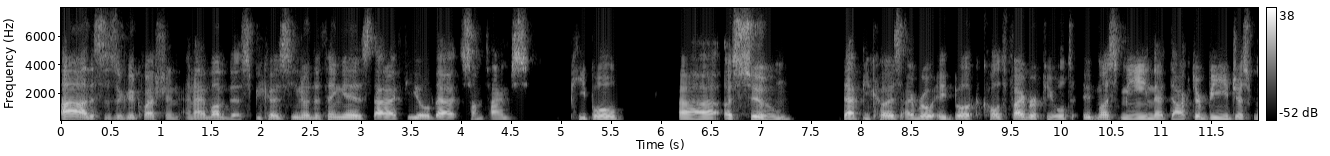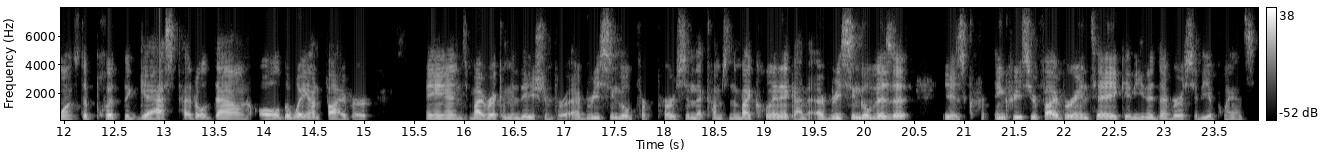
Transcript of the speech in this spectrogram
Ah, this is a good question. And I love this because, you know, the thing is that I feel that sometimes people uh, assume that because I wrote a book called Fiber Fueled, it must mean that Dr. B just wants to put the gas pedal down all the way on fiber. And my recommendation for every single per- person that comes into my clinic on every single visit is cr- increase your fiber intake and eat a diversity of plants.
